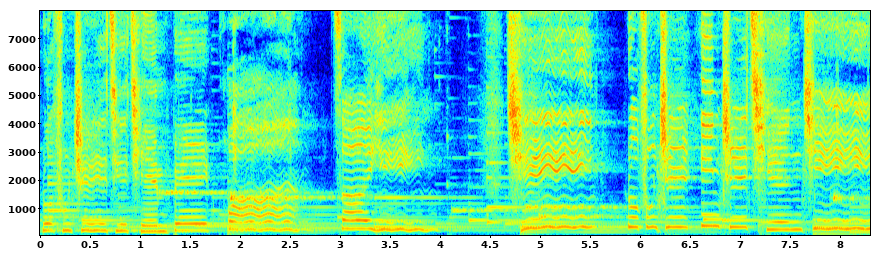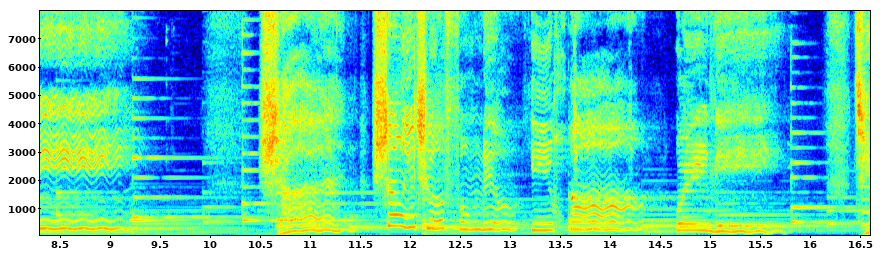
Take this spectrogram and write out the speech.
若逢知己千杯换再饮，情风至音至千金。山上一车风流一花为邻，剑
